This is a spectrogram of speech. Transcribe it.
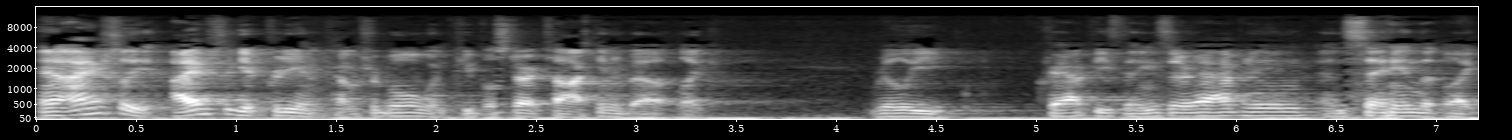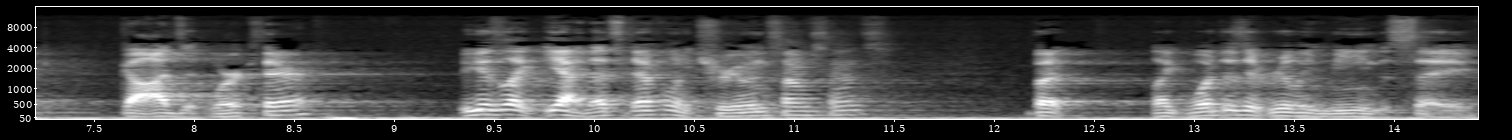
and I actually, I actually get pretty uncomfortable when people start talking about like really crappy things that are happening and saying that like God's at work there, because like yeah, that's definitely true in some sense, but like what does it really mean to say,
